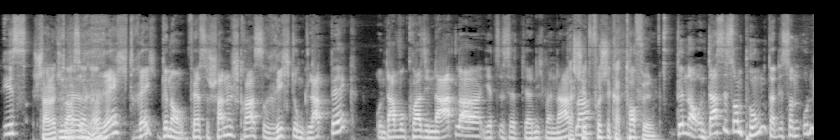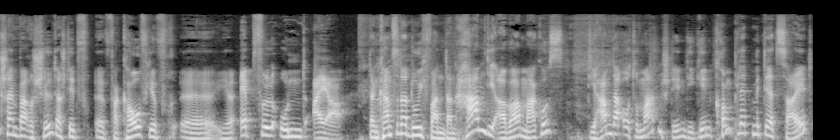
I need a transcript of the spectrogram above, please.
ist Schandelstraße, ne? recht, recht, genau, fährst du Schandelstraße Richtung Gladbeck. Und da, wo quasi Nadler, jetzt ist es ja nicht mehr da Nadler. steht frische Kartoffeln. Genau, und das ist so ein Punkt, das ist so ein unscheinbares Schild, da steht äh, Verkauf hier, äh, hier Äpfel und Eier. Dann kannst du da durchfahren. Dann haben die aber, Markus, die haben da Automaten stehen, die gehen komplett mit der Zeit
